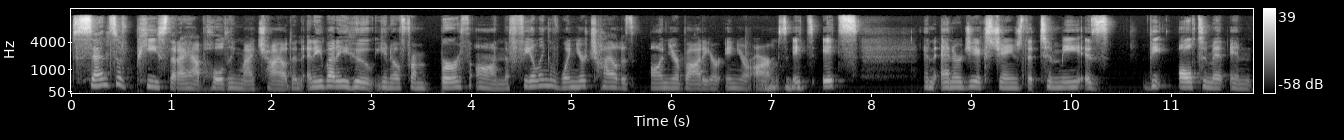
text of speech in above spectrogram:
sense of peace that I have holding my child. And anybody who you know from birth on, the feeling of when your child is on your body or in your arms, Mhm. it's it's an energy exchange that to me is the ultimate in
